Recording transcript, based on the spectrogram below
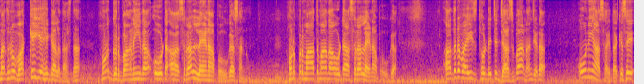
ਮੈਂ ਤੁਹਾਨੂੰ ਵਾਕਈ ਇਹ ਗੱਲ ਦੱਸਦਾ। ਹੁਣ ਗੁਰਬਾਣੀ ਦਾ ਓਟ ਆਸਰਾ ਲੈਣਾ ਪਊਗਾ ਸਾਨੂੰ। ਹੁਣ ਪ੍ਰਮਾਤਮਾ ਦਾ ਓਟ ਆਸਰਾ ਲੈਣਾ ਪਊਗਾ। ਅਦਰਵਾਈਜ਼ ਤੁਹਾਡੇ 'ਚ ਜਜ਼ਬਾ ਨਾ ਜਿਹੜਾ ਉਹ ਨਹੀਂ ਆ ਸਕਦਾ। ਕਿਸੇ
